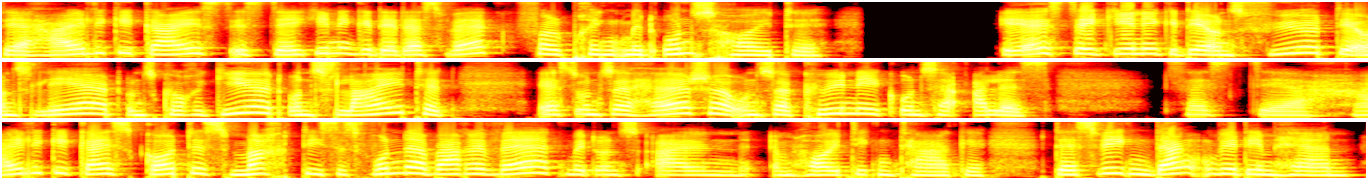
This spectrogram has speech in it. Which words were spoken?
Der Heilige Geist ist derjenige, der das Werk vollbringt mit uns heute. Er ist derjenige, der uns führt, der uns lehrt, uns korrigiert, uns leitet. Er ist unser Herrscher, unser König, unser Alles. Das heißt, der Heilige Geist Gottes macht dieses wunderbare Werk mit uns allen im heutigen Tage. Deswegen danken wir dem Herrn.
